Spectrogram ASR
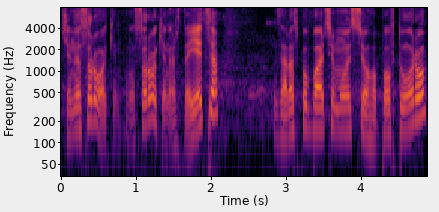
Чи не Сорокіна? Ну, Сорокіна ж здається. Зараз побачимо ось цього повтору.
